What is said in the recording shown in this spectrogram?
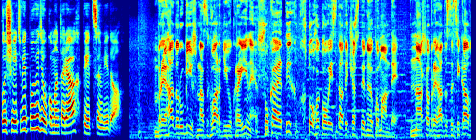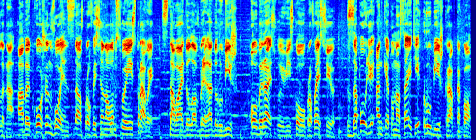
Пишіть відповіді у коментарях під цим відео. Бригада Рубіж Нацгвардії України шукає тих, хто готовий стати частиною команди. Наша бригада зацікавлена, аби кожен воїн став професіоналом своєї справи. Ставай до лав бригади Рубіж, обирай свою військову професію, заповнюй анкету на сайті rubiж.com.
